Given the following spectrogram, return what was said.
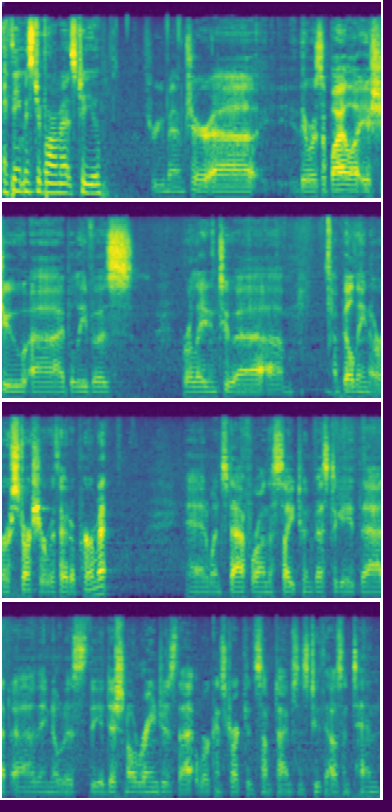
I think, Mr. Boerema, it's to you. Through you, Madam Chair, uh, there was a bylaw issue, uh, I believe it was relating to a, um, a building or a structure without a permit. And when staff were on the site to investigate that, uh, they noticed the additional ranges that were constructed sometime since 2010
